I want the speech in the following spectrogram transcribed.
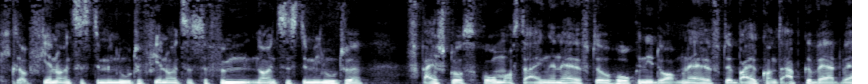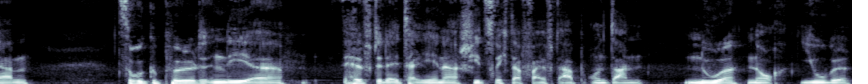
ich glaube 94. Minute, 94., 95. Minute, Freistoß Rom aus der eigenen Hälfte, hoch in die Dortmunder Hälfte, Ball konnte abgewehrt werden, zurückgepüllt in die äh, Hälfte der Italiener, Schiedsrichter pfeift ab und dann nur noch Jubel.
